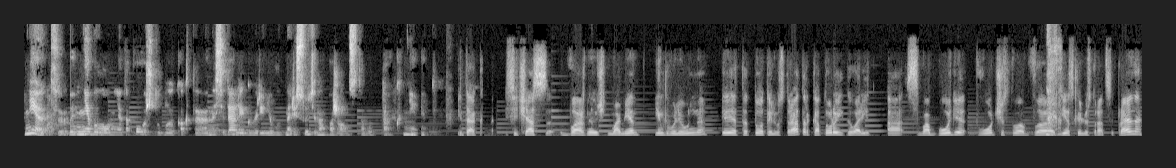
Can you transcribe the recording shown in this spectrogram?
нет, не было у меня такого, чтобы как-то наседали и говорили, вот нарисуйте нам, пожалуйста, вот так. Нет. Итак, сейчас важный очень момент. Инга Валиульна – это тот иллюстратор, который говорит о свободе творчества в детской иллюстрации. Правильно?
